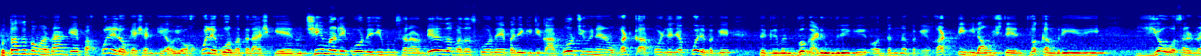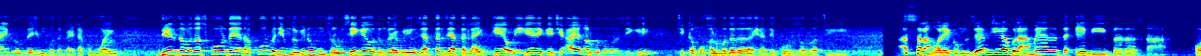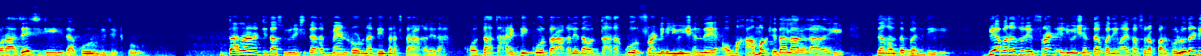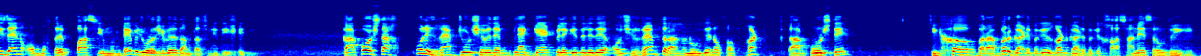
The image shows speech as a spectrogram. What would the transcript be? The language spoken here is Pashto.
خو تاسو په مردان کې په خپل لوکیشن کې او یو خپل کور په تلاش کې نو چې مرلې کور دی چې موږ سره ډېر زبردست کور دی په دې کې چې کارپورټ چې وینئ نو غټ کارپورټ دی چې خپل پکې تقریبا دوه ګاډي ودرېږي او دننه پکې غټ ټي وي لاونج دی دوه کمرې دي یو ورسره ډراینګ روم دی چې موږ ته بیټک هم وایو ډېر زبردست کور دی دا کور به چې موږ وینو موږ سره اوسېږي او زموږ ویډیو زیات تر زیاته لایک کړئ او شیر یې کړئ چې هغه خلکو ته ورسېږي چې کومو خلکو ته د دا شانتې کور ضرورت وي السلام علیکم زم جی ابو العامر د ای بی برادرز نه او راځي چې جی دا کور وزټ کو دا لار چې تاسو وینئ چې دا د مین روډ نه دی طرف ته راغلی دا او دا تاریخ دی کور ته راغلی دا او دا د کور فرنٹ الیویشن دی او مخامخ چې دا لار لار شي د غلطه بندي بیا برازوري فرنٹ الیویشن ته پدې ما تاسو را پرګلو د ډیزاین او مختلف پاس چې مونټه به جوړ شوی دا تاسو لیدي شي کارپوش ته ښکلی ریمپ جوړ شوی دی بلیک ګیټ په لګېدلې دی او چې ریمپ ته راننوځې نو غټ کارپوش دی چې ښه برابر ګاډی پکې غټ ګاډی پکې ښه اسانۍ سره ودرېږي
